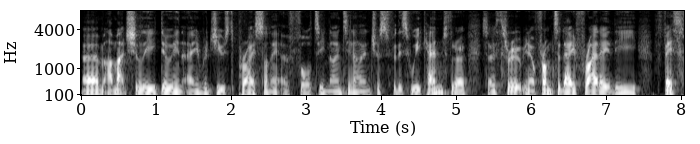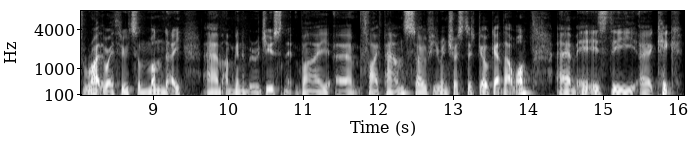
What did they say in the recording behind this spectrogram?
um, I'm actually doing a reduced price on it of $14.99 just for this weekend. Through, So through, you know, from today, Friday the 5th, right the way through till Monday, um, I'm going to be reducing it by um, £5. So if you're interested, go get that one. Um, it is the uh, Kick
